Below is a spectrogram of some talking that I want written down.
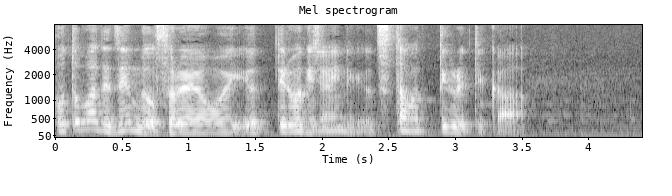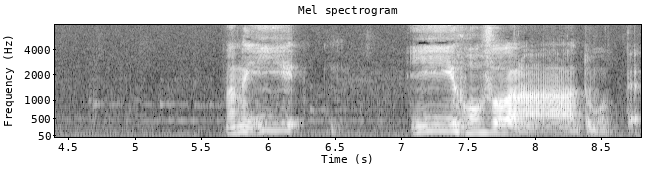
言葉で全部それを言ってるわけじゃないんだけど伝わってくるっていうかなんかいいいい放送だなと思って。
